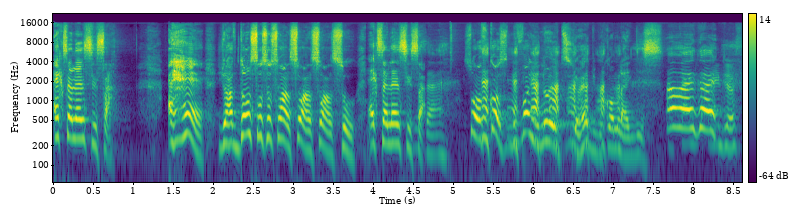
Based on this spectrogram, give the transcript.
Excellency, sir. Eh, you have done so, so, so, and so, and so, and so. Excellency, sir. Sir. So, of course, before you know it, your head will become like this. Oh my God. Just-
